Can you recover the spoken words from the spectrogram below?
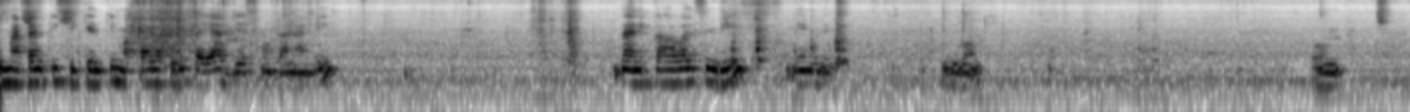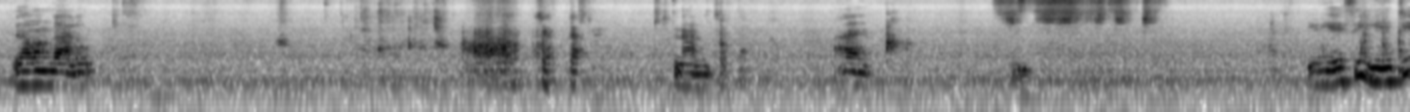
మటన్కి చికెన్కి మసాలా పొడి తయారు చేసుకుంటానండి. దానికి కావాల్సింది ఏమి లేదు. ఇదిగోండి. లవంగాలు చెక్క నాలుగు చెక్క ఇవి వేసి వేయించి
